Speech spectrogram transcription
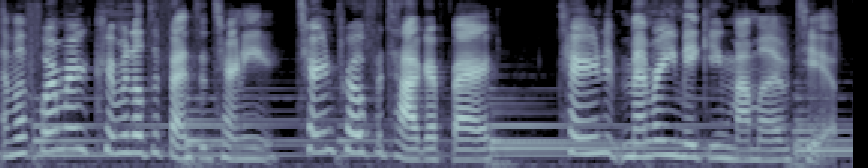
I'm a former criminal defense attorney, turned pro photographer, turned memory making mama of two.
